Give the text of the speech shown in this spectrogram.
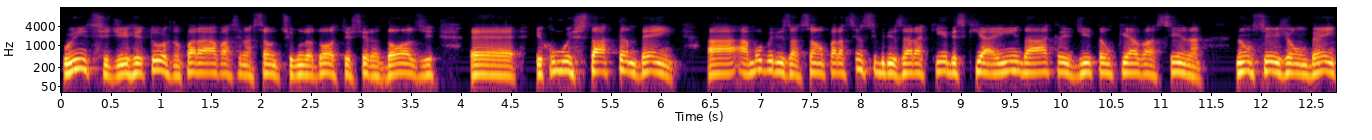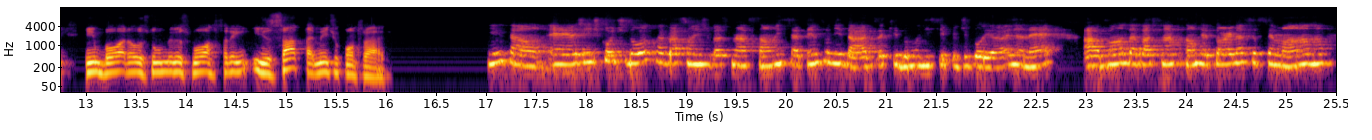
o índice de retorno para a vacinação de segunda dose, terceira dose, é, e como está também a, a mobilização para sensibilizar aqueles que ainda acreditam que a vacina não seja um bem, embora os números mostrem exatamente o contrário. Então, é, a gente continua com as ações de vacinação em 70 unidades aqui do município de Goiânia, né? A van da vacinação retorna essa semana.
